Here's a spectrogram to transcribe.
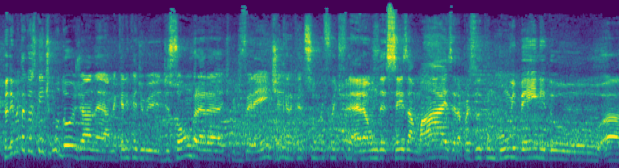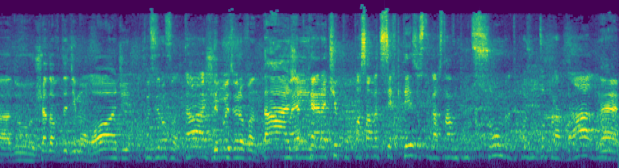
Então tem muita coisa que a gente mudou já, né? A mecânica de, de sombra era tipo, diferente. A mecânica de sombra foi diferente. Era um D6 a mais, era parecido com Boom e Bane do, ah, do Shadow of the Demon Lord. Depois virou vantagem. Depois virou Na vantagem. época era tipo, passava de certezas, tu gastava um ponto de sombra, depois voltou pra dado. É.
